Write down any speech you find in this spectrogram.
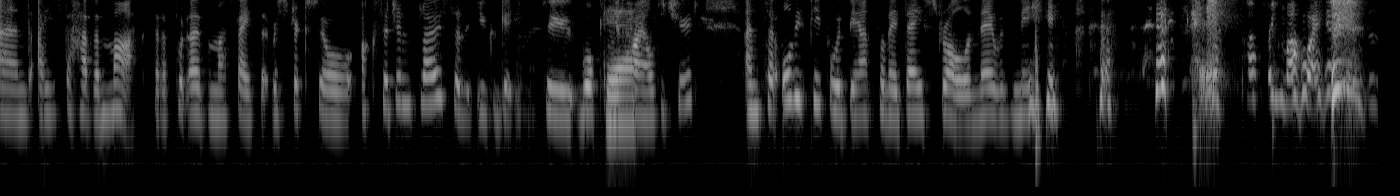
and I used to have a mask that I put over my face that restricts your oxygen flow so that you could get used to walking yeah. at high altitude. And so all these people would be out for their day stroll, and there was me puffing my way with this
